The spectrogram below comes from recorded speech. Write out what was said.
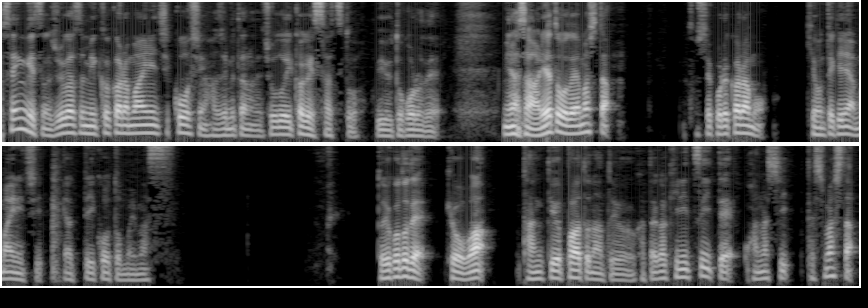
先月の10月3日から毎日更新始めたので、ちょうど1ヶ月経つというところで、皆さんありがとうございました。そしてこれからも、基本的には毎日やっていこうと思います。ということで、今日は探求パートナーという肩書きについてお話しいたしました。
